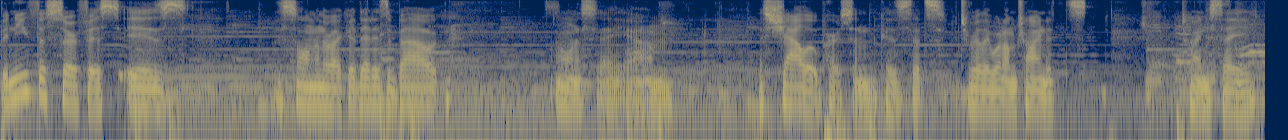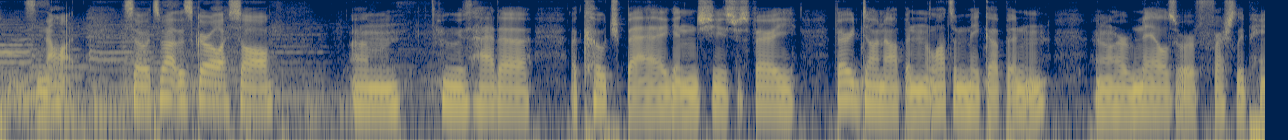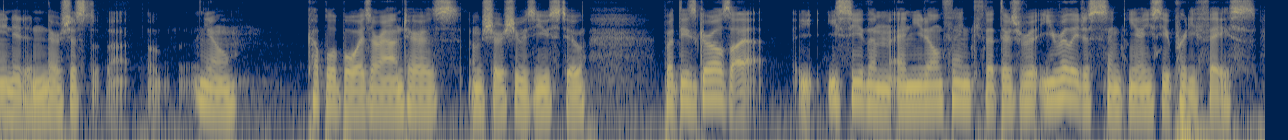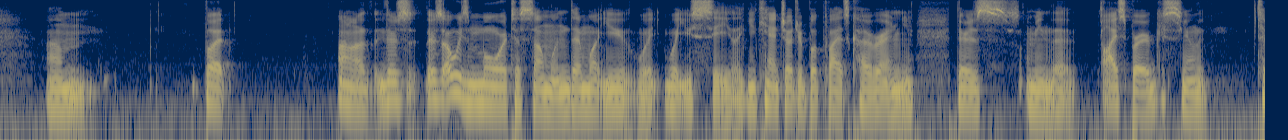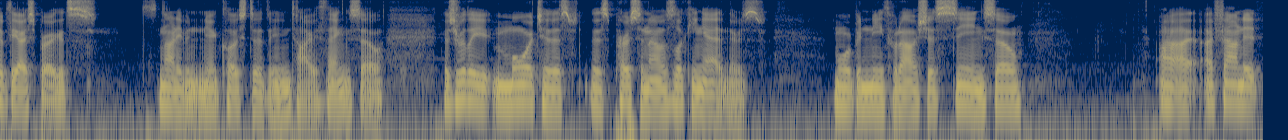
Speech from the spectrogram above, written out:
Beneath the Surface is the song on the record that is about, I don't want to say, um, a shallow person, because that's really what I'm trying to trying to say is not. So it's about this girl I saw um, who's had a, a coach bag, and she's just very, very done up and lots of makeup, and you know, her nails were freshly painted, and there's just, uh, you know, couple of boys around her, as I'm sure she was used to. But these girls, I, you see them and you don't think that there's, re- you really just think, you know, you see a pretty face. Um, but know. There's there's always more to someone than what you what, what you see. Like you can't judge a book by its cover, and you, there's I mean the icebergs. You know, the tip of the iceberg. It's it's not even near close to the entire thing. So there's really more to this this person I was looking at. There's more beneath what I was just seeing. So I I found it.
